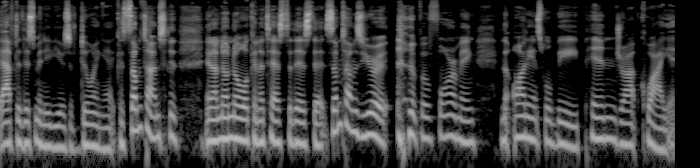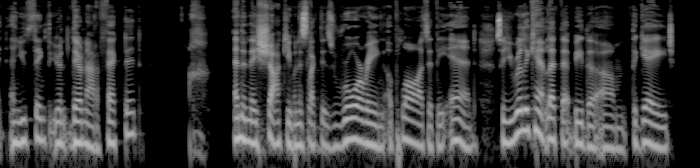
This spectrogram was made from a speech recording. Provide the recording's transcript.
after this many years of doing it. Because sometimes, and I know Noah can attest to this, that sometimes you're performing and the audience will be pin drop quiet and you think that they're not affected. And then they shock you, and it's like this roaring applause at the end. So you really can't let that be the um, the gauge.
